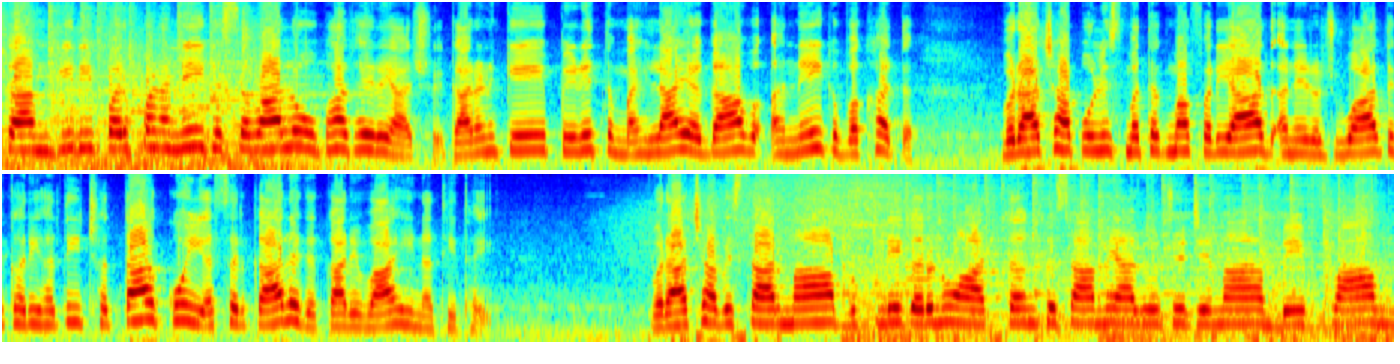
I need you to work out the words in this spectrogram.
કામગીરી પર પણ અનેક સવાલો ઊભા થઈ રહ્યા છે, કારણ કે પીડિત મહિલાએ અગાઉ અનેક વખત વરાછા પોલીસ મથકમાં ફરિયાદ અને રજૂઆત કરી હતી, છતાં કોઈ અસરકારક કાર્યવાહી નથી થઈ. વરાછા વિસ્તારમાં બુટલેગરનો આતંક સામે આવ્યો છે, જેમાં બેફામ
